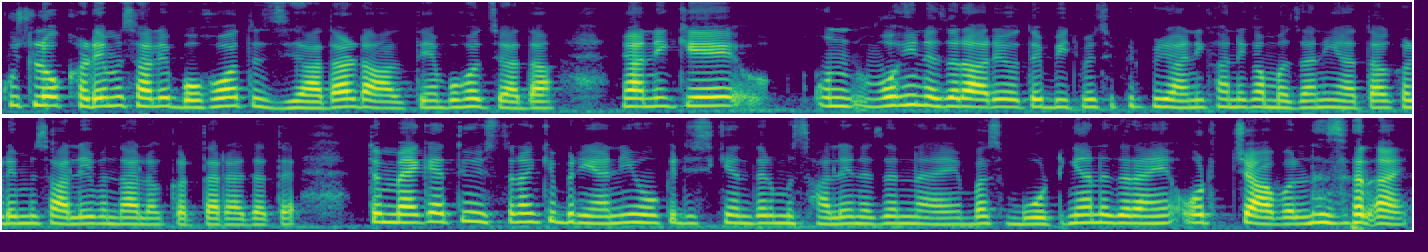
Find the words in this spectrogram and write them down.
कुछ लोग खड़े मसाले बहुत ज़्यादा डालते हैं, बहुत ज़्यादा। यानी कि उन, वही नज़र आ रहे होते हैं। बीच में से फिर बिरयानी खाने का मज़ा नहीं आता, खड़े मसाले बंदा अलग करता रह जाता है। तो मैं कहती हूँ, इस तरह की बिरयानी हो कि जिसके अंदर मसाले नज़र ना आए, बस बोटियाँ नज़र आएँ और चावल नज़र आएँ।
